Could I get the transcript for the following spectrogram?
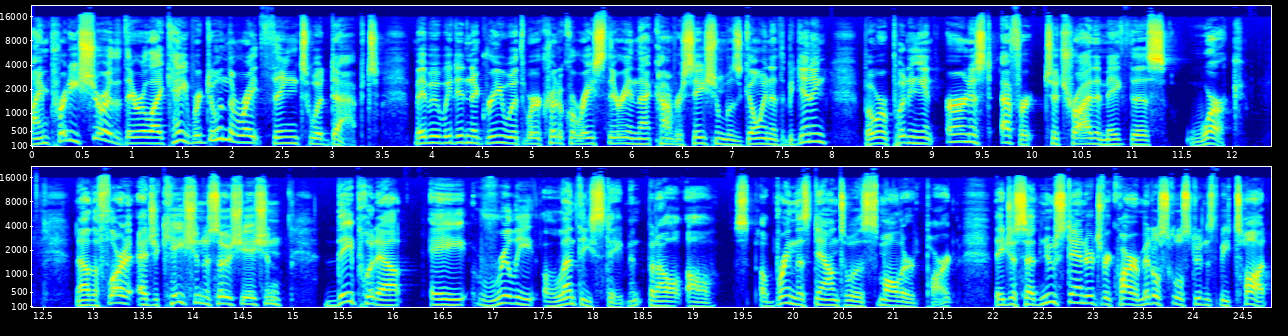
I'm pretty sure that they were like, hey, we're doing the right thing to adapt. Maybe we didn't agree with where critical race theory and that conversation was going at the beginning, but we're putting in earnest effort to try to make this work. Now, the Florida Education Association, they put out a really lengthy statement, but I'll, I'll I'll bring this down to a smaller part. They just said new standards require middle school students to be taught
